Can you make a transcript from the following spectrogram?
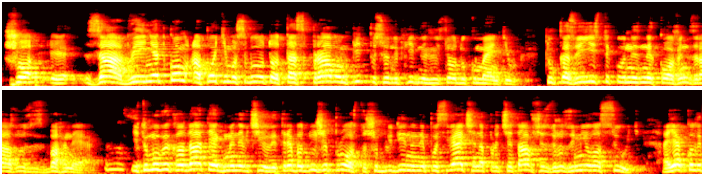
що е, за винятком, а потім особливо то, та з правом підпису необхідних для цього документів. Ту казуїстику не, не кожен зразу збагне. Ну, І тому викладати, як мене вчили, треба дуже просто, щоб людина не посвячена, прочитавши, зрозуміла суть. А я коли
